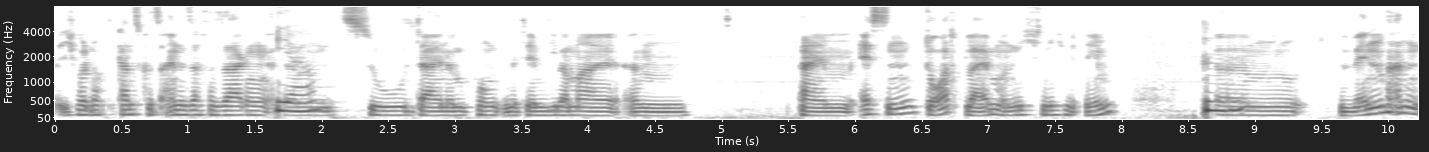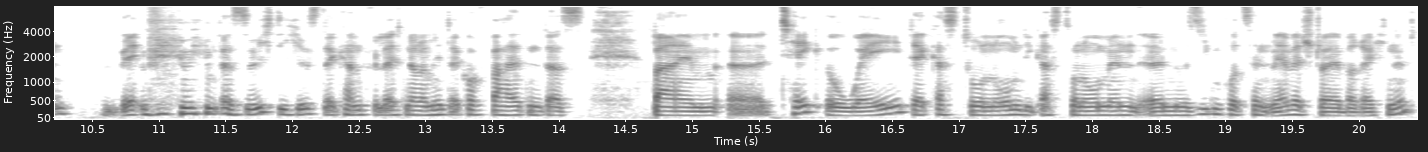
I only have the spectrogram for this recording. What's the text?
ich wollte noch ganz kurz eine Sache sagen ja. ähm, zu deinem Punkt mit dem lieber mal ähm, beim Essen dort bleiben und nicht, nicht mitnehmen. Mhm. Ähm, wenn man wem das wichtig ist, der kann vielleicht noch im Hinterkopf behalten, dass beim äh, Takeaway der Gastronom, die Gastronomin äh, nur 7% Mehrwertsteuer berechnet.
